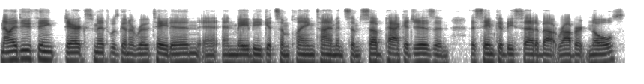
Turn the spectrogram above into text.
Now I do think Derek Smith was going to rotate in and, and, maybe get some playing time in some sub packages, and the same could be said about Robert Knowles.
